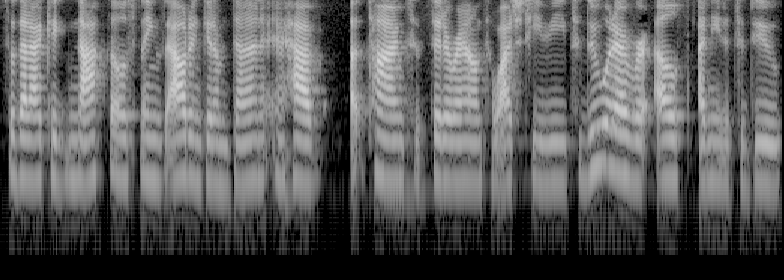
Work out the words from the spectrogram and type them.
so that I could knock those things out and get them done and have time to sit around, to watch TV, to do whatever else I needed to do.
